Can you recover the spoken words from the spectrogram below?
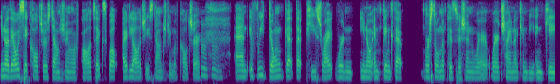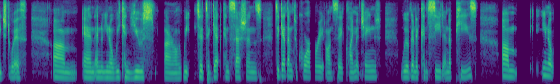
you know, they always say culture is downstream of politics. Well, ideology is downstream of culture. Mm-hmm. And if we don't get that piece right, we're, you know, and think that we're still in a position where where China can be engaged with, um, and and you know we can use I don't know we to to get concessions to get them to cooperate on say climate change. We're going to concede and appease. Um, you know,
